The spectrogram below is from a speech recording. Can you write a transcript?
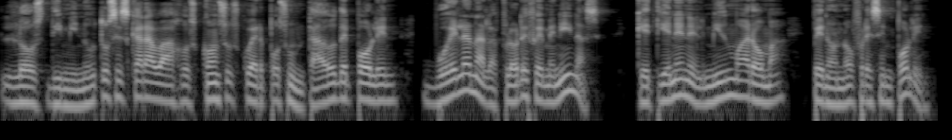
los diminutos escarabajos con sus cuerpos untados de polen vuelan a las flores femeninas, que tienen el mismo aroma pero no ofrecen polen.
